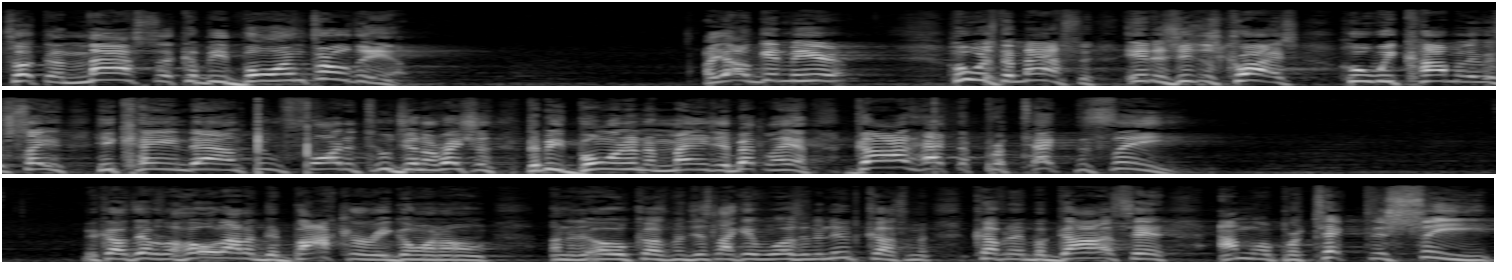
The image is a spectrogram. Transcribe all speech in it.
so that the master could be born through them. Are y'all getting me here? Who is the master? It is Jesus Christ, who we commonly say he came down through 42 generations to be born in a manger in Bethlehem. God had to protect the seed because there was a whole lot of debauchery going on under the old covenant, just like it was in the new covenant. But God said, I'm going to protect this seed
